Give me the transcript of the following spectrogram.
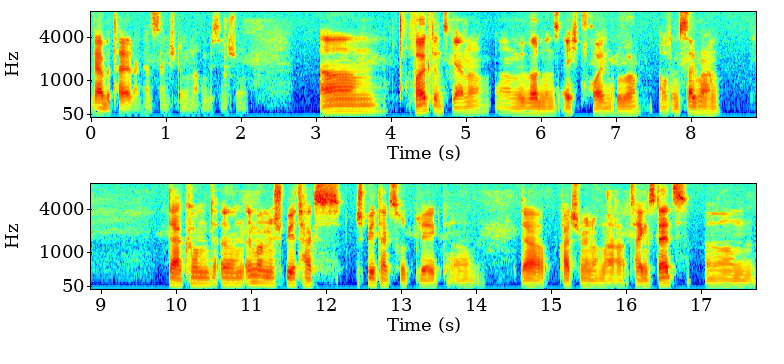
Werbeteil, dann kannst du deine Stimme noch ein bisschen schonen. Ähm, folgt uns gerne, ähm, wir würden uns echt freuen drüber auf Instagram. Da kommt ähm, immer ein Spieltags, Spieltagsrückblick. Ähm, da quatschen wir nochmal, zeigen Stats. Ähm,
